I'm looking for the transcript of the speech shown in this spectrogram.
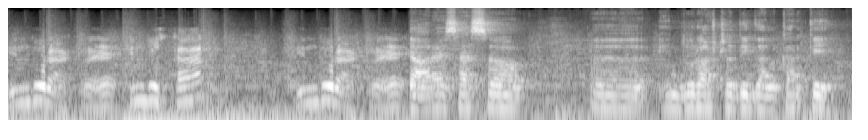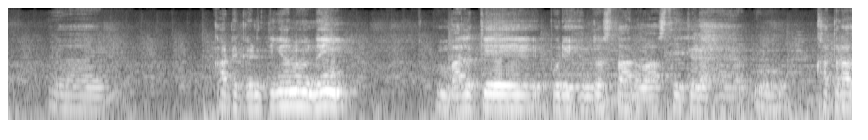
ਹਿੰਦੂ ਰਾਸ਼ਟਰ ਹੈ। ਹਿੰਦੁਸਤਾਨ ਹਿੰਦੂ ਰਾਸ਼ਟਰ ਹੈ। ਆਰਐਸਐਸ ਹਿੰਦੂ ਰਾਸ਼ਟਰ ਦੀ ਗੱਲ ਕਰਕੇ ਘੱਟ ਗਿਣਤੀਆਂ ਨੂੰ ਨਹੀਂ ਬਲਕਿ ਪੂਰੇ ਹਿੰਦੁਸਤਾਨ ਵਾਸਤੇ ਜਿਹੜਾ ਹੈ ਉਹ ਖਤਰਾ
